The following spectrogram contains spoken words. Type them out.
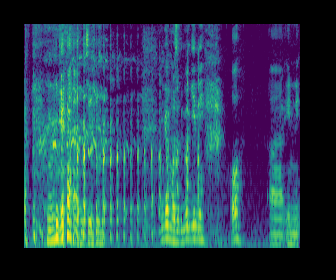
enggak anjing. Enggak maksud gue gini. Oh eh, ini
